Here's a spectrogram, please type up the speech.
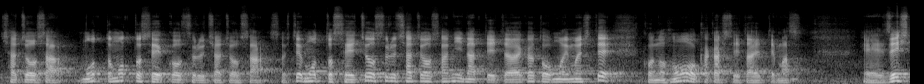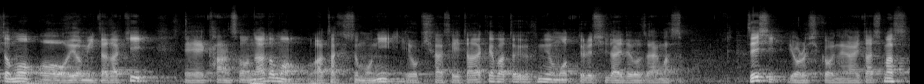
社長さんもっともっと成功する社長さんそしてもっと成長する社長さんになっていただけると思いましてこの本を書かせていただいてます、えー、ぜひともお読みいただき、え感想なども私どもにお聞かせいただければというふうに思っている次第でございます。ぜひよろしくお願いいたします。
